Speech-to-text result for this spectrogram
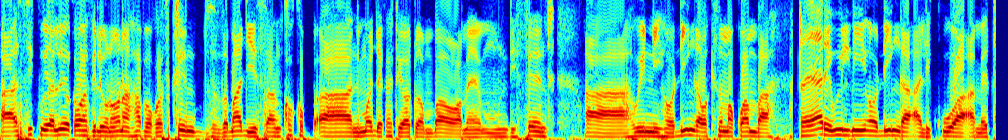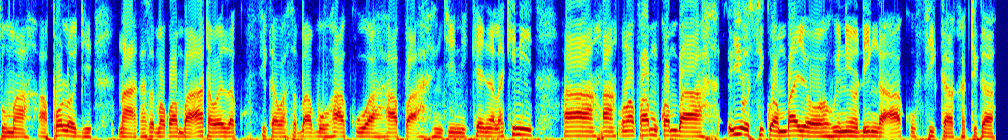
uh, siku ya leo kama vile unaona hapa kwa screen mtazamaji, Sankoko uh, ni moja kati ya watu ambao wamemdefend uh, Winnie Odinga wakisema kwamba tayari Winnie Odinga alikuwa ametuma apology na akasema kwamba hataweza kufika kwa sababu hakuwa hapa nchini Kenya. Lakini uh, uh, unafahamu kwamba hiyo siku ambayo Winnie Odinga hakufika katika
